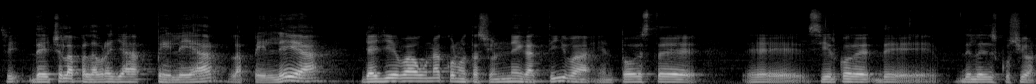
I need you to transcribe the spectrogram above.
¿Sí? De hecho, la palabra ya pelear, la pelea, ya lleva una connotación negativa en todo este eh, circo de, la discusión.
